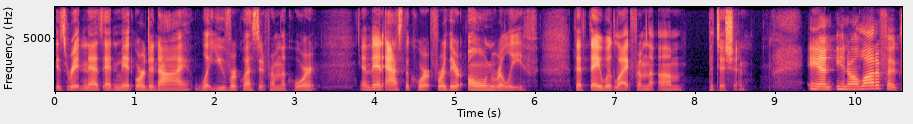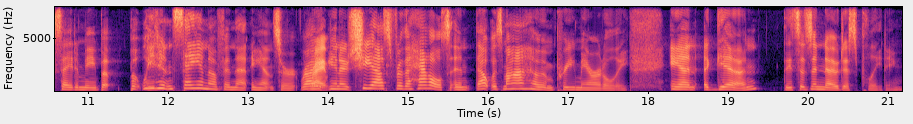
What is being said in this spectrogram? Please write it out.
is written as admit or deny what you've requested from the court, and then ask the court for their own relief that they would like from the um, petition. And you know, a lot of folks say to me, "But but we didn't say enough in that answer, right? Right. You know, she asked for the house, and that was my home premaritally. And again, this is a notice pleading.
